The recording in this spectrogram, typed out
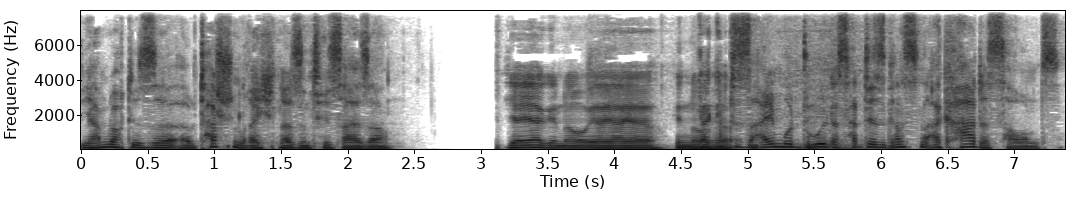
Die haben doch diese äh, Taschenrechner-Synthesizer. Ja, ja, genau, ja, ja, ja, genau. Da gibt ja. es ein Modul, das hat diese ganzen Arcade-Sounds.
